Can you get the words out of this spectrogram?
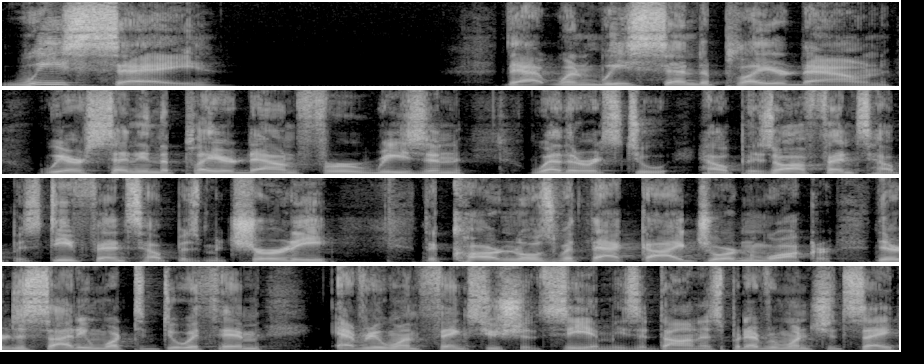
We say that when we send a player down, we are sending the player down for a reason, whether it's to help his offense, help his defense, help his maturity. The Cardinals with that guy, Jordan Walker, they're deciding what to do with him. Everyone thinks you should see him. He's Adonis, but everyone should say,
